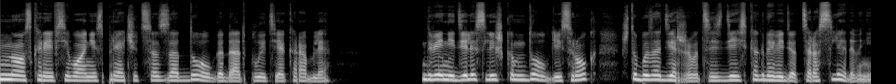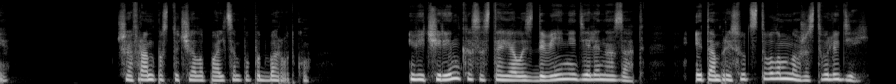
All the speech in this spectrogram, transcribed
Но, скорее всего, они спрячутся задолго до отплытия корабля. Две недели слишком долгий срок, чтобы задерживаться здесь, когда ведется расследование. Шафран постучала пальцем по подбородку. Вечеринка состоялась две недели назад, и там присутствовало множество людей.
